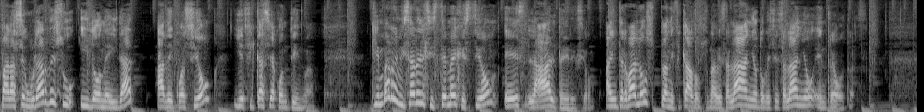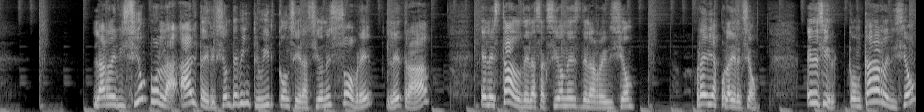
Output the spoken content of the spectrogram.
para asegurar de su idoneidad, adecuación y eficacia continua. Quien va a revisar el sistema de gestión es la alta dirección, a intervalos planificados, una vez al año, dos veces al año, entre otras. La revisión por la alta dirección debe incluir consideraciones sobre, letra A, el estado de las acciones de la revisión previas por la dirección. Es decir, con cada revisión,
